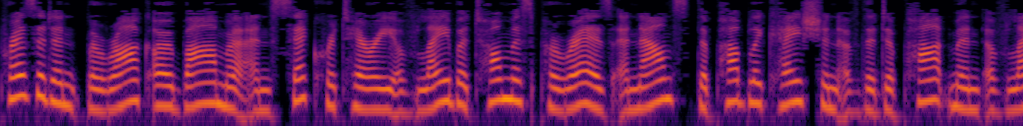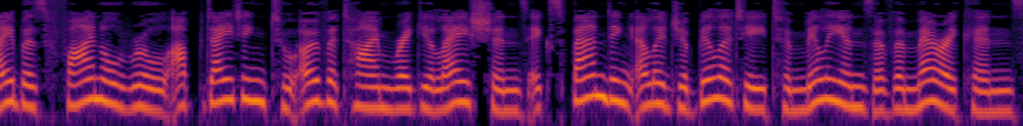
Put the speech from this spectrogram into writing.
President Barack Obama and Secretary of Labor Thomas Perez announced the publication of the Department of Labor's final rule updating to overtime regulations expanding eligibility to millions of Americans.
